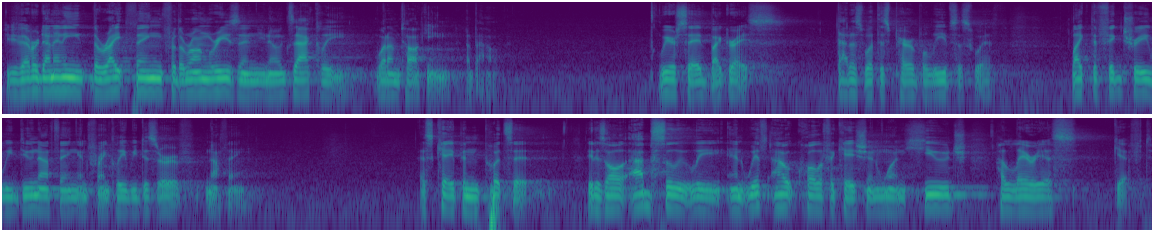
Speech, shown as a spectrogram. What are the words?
If you've ever done any the right thing for the wrong reason, you know exactly what I'm talking about. We are saved by grace. That is what this parable leaves us with. Like the fig tree, we do nothing, and frankly, we deserve nothing. As Capon puts it, it is all absolutely and without qualification one huge, hilarious gift.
